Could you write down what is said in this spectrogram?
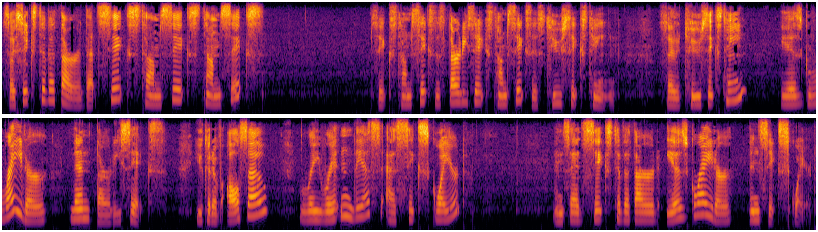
So 6 to the third, that's 6 times 6 times 6. 6 times 6 is 36 times 6 is 216. So 216 is greater than 36. You could have also rewritten this as 6 squared and said 6 to the third is greater than 6 squared.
